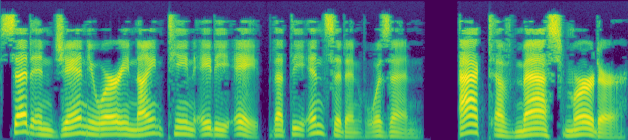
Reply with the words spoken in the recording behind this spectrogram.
said in January 1988 that the incident was an act of mass murder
